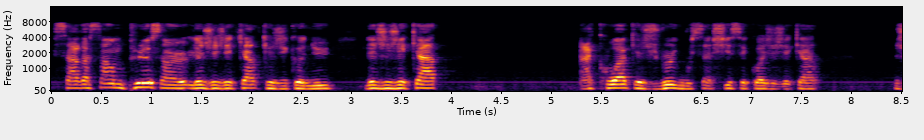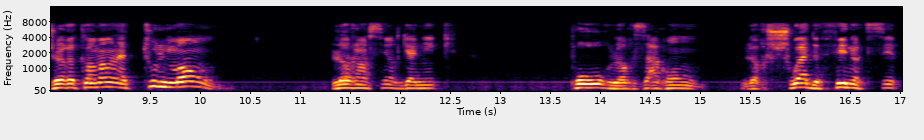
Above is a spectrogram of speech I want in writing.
ça ressemble plus à le GG4 que j'ai connu. Le GG4, à quoi que je veux que vous sachiez c'est quoi GG4. Je recommande à tout le monde leur ancien organique pour leurs arômes, leur choix de phénotype.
